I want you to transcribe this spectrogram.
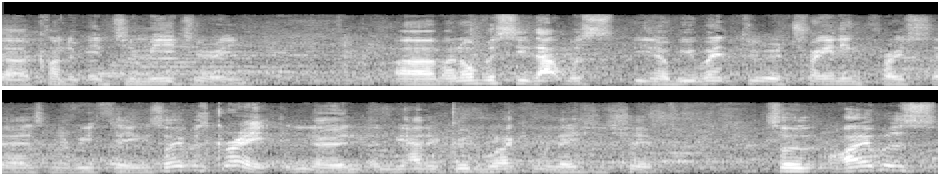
uh, kind of intermediary. Um, and obviously that was, you know, we went through a training process and everything, so it was great, you know, and, and we had a good working relationship. So I was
